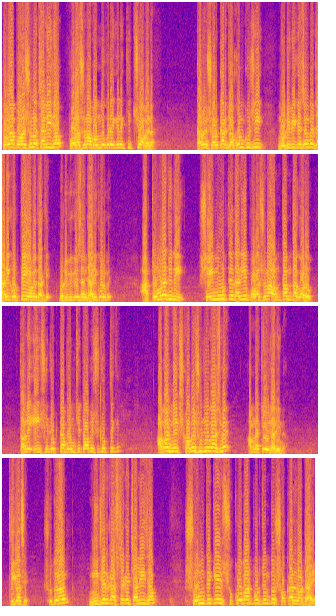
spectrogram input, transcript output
তোমরা পড়াশোনা চালিয়ে যাও, পড়াশোনা বন্ধ করে গেলে কিচ্ছু হবে না। কারণ সরকার যখন খুশি নোটিফিকেশন তো জারি করতেই হবে তাকে নোটিফিকেশন জারি করবে। আর তোমরা যদি সেই মুহূর্তে দাঁড়িয়ে পড়াশোনা আমতামতা করো, তাহলে এই সুযোগটা বঞ্চিত হবে সুযোগ থেকে। আবার নেক্সট কবে সুযোগ আসবে, আমরা কেউ জানি না। ঠিক আছে? সুতরাং নিজের কাজটাকে চালিয়ে যাও। সোম থেকে শুক্রবার পর্যন্ত সকাল নটায়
